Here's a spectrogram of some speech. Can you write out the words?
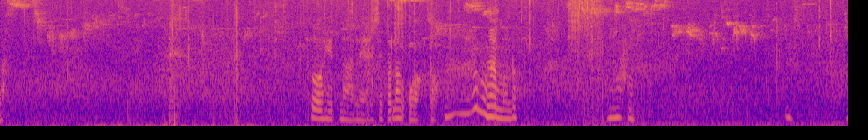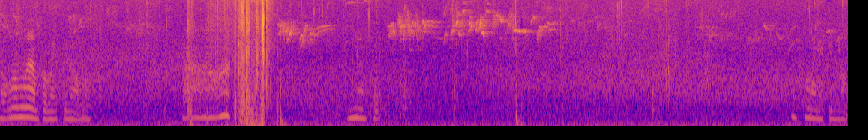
บ่ก็เห็ดหนาแหละจะกำลังออกดอกงามงามมึงดูนี่ฝุ่นอืมดอกงามๆพ่อแม่พี่น้องมึงาดงามครับนี่พ่อแม่พี่น้อง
